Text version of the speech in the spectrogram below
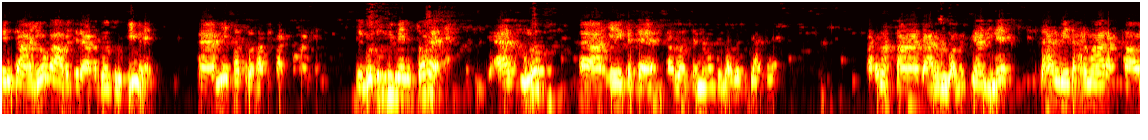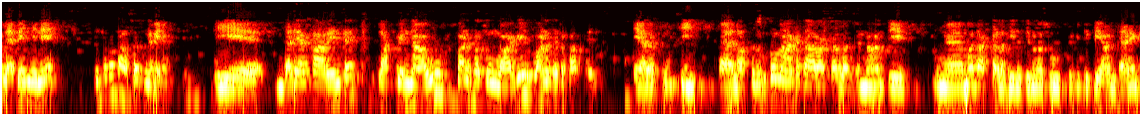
එතන යෝගාවචරයට ගොදුරු බිම මේ සතර සතිපට්ඨාන. ඒ ගොදුරු බිමෙන් තොර ඈත් වුණොත් ඒකට සර්වඥෝද බවතියක් කර්මස්ථානාචාරවල වග කියන්නේ ධර්මයේ ධර්ම ආරක්ෂාව ලැබෙන්නේ නේ එතකොට අසත්න වෙනවා. ඒ දඩයක්කාරෙන්ට ලක් වෙන්නා වූ වනසතුන් වාගේ වනසටපත් වෙනවා. ඒ අර කුංචි ලක්ෂණ උපමා කතාවක් කරලා තනහන්තේ මතක් කරලා දෙන තියෙනවා සූත්‍ර පිටකේ අන්තයක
